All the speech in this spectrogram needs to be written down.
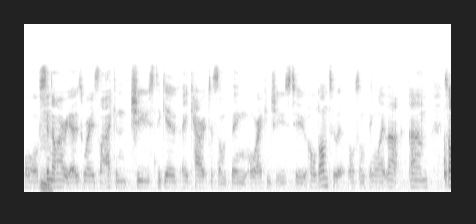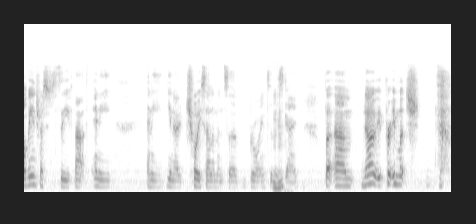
or Mm. scenarios where it's like I can choose to give a character something or I can choose to hold on to it or something like that. Um, so I'll be interested to see if that any any you know choice elements are brought into this game. But um, no, it pretty much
